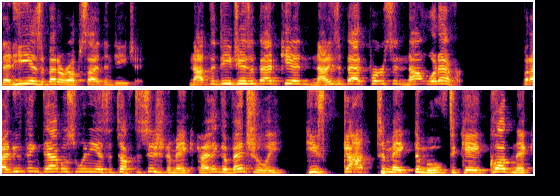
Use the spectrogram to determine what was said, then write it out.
that he is a better upside than DJ. Not that DJ is a bad kid, not he's a bad person, not whatever. But I do think Dabo Swinney has a tough decision to make. And I think eventually he's got to make the move to Cade Klubnik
